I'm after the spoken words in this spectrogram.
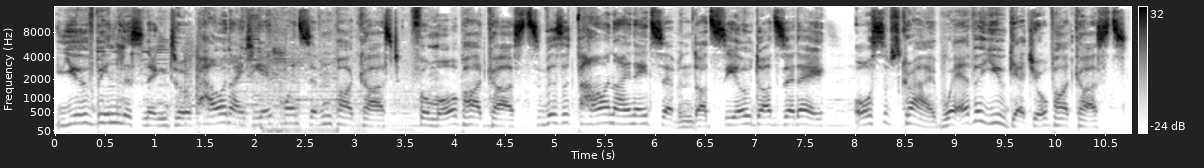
You've been listening to a Power 98.7 podcast. For more podcasts, visit power987.co.za or subscribe wherever you get your podcasts.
